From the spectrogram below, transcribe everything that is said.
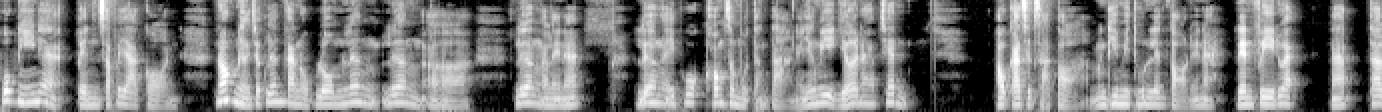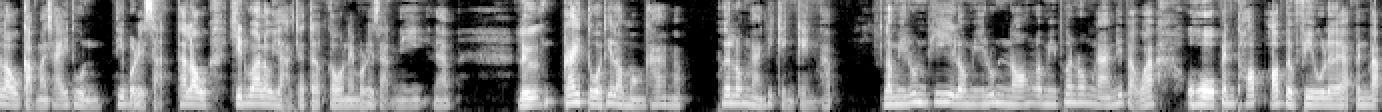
พวกนี้เนี่ยเป็นทรัพยากร นอกเหนือจากเรื่องการอบรมเรื่องเรื่องเอ่อเรื่องอะไรนะ เรื่องไอ้พวกห้องสมุดต่างๆเนี่ยยังมีอีกเยอะนะครับ เช่น เอาการศึกษาต่อบางทีมีทุนเรียนต่อด้วยนะเรียนฟรีด้วย นะครับถ้าเรากลับมาใช้ทุนที่บริษัท ถ้าเราคิดว่าเราอยากจะเติบโตในบริษัทนี้นะครับ หรือใกล้ตัวที่เรามองข้ามครับเพื่อนร่วมงานที่เก่งๆครับ เรามีรุ่นพี่เรามีรุ่นน้อง เรามีเพื่อนร่วมงานที่แบบว่า โอ้โห เป็น top of the field เลยอะเป็นแบบ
